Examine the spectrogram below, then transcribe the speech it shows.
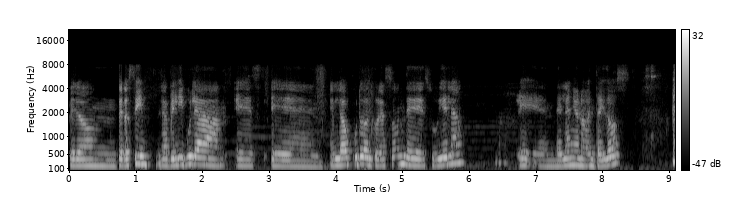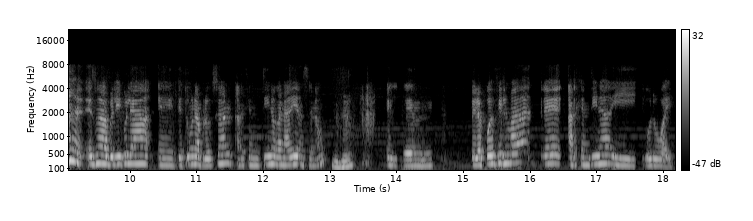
Pero, mm, pero sí, la película es eh, El lado oscuro del corazón de Subiela, eh, del año 92. Es una película eh, que tuvo una producción argentino-canadiense, ¿no? Eh, em, pero fue filmada entre Argentina y Uruguay,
